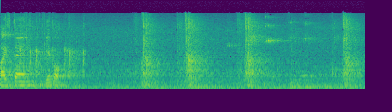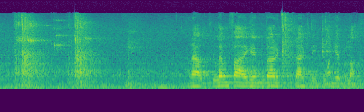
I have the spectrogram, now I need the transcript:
510, tiempo. And Now 11-5 again to Tariq, Tariq one game to long.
